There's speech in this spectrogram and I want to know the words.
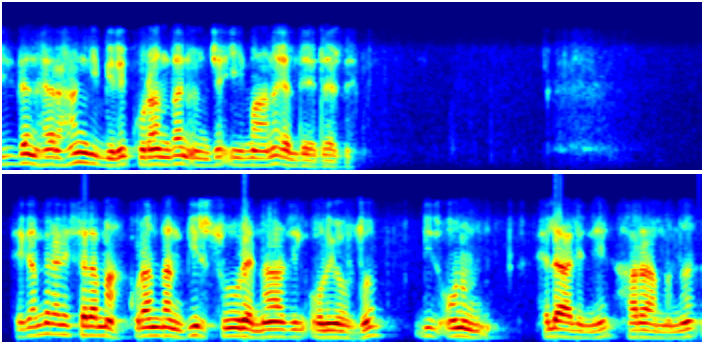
Bizden herhangi biri Kur'an'dan önce imanı elde ederdi. Peygamber aleyhisselama Kur'an'dan bir sure nazil oluyordu. Biz onun helalini, haramını,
